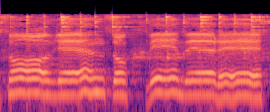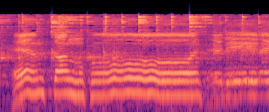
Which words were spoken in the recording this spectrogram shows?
sov jen sov bibere emtan kos. Elile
